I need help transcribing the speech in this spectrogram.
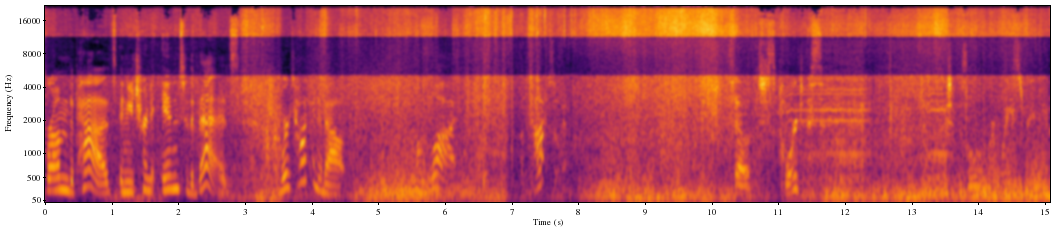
from the paths and you turn it into the beds, we're talking about So it's just gorgeous. Wish it was a little more moist for you.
